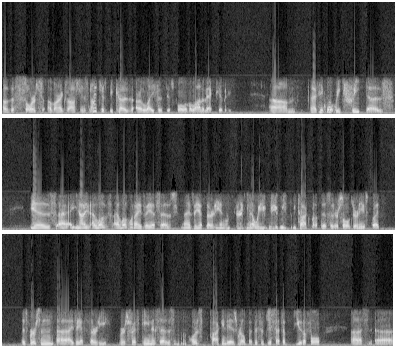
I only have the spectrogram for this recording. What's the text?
of the source of our exhaustion. It's not just because our life is just full of a lot of activity. Um, and I think what retreat does is, uh, you know, I, I love I love what Isaiah says in Isaiah 30, and you know we we we, we talk about this at our soul journeys, but this verse in uh, Isaiah 30, verse 15, it says, Lord's talking to Israel, but this is just such a beautiful, uh, uh,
